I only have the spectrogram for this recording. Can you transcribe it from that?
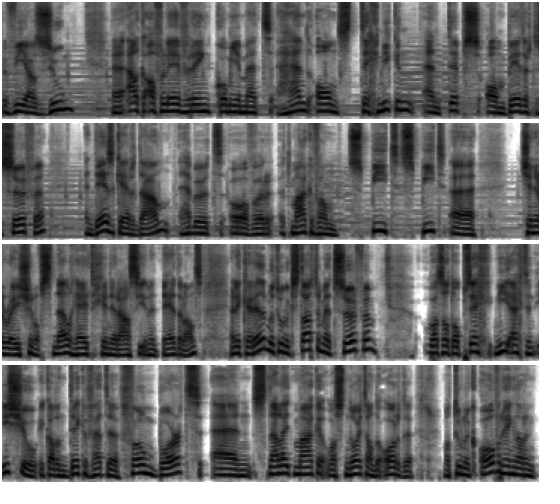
via Zoom. Uh, elke aflevering kom je met hand-on technieken en tips om beter te surfen. En deze keer, Daan, hebben we het over het maken van speed, speed uh, generation of snelheid generatie in het Nederlands. En ik herinner me toen ik startte met surfen, was dat op zich niet echt een issue. Ik had een dikke vette foamboard en snelheid maken was nooit aan de orde. Maar toen ik overging naar een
